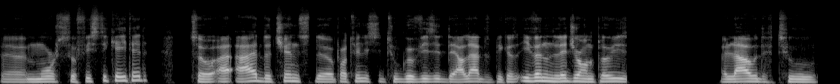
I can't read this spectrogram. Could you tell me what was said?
uh, more sophisticated. So I, I, had the chance, the opportunity to go visit their labs because even Ledger employees allowed to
